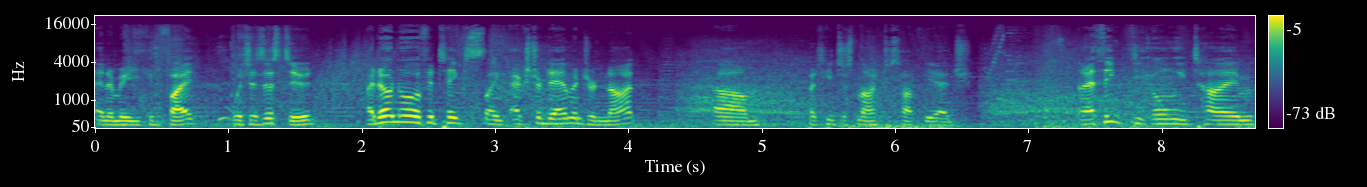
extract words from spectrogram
enemy you can fight, which is this dude. I don't know if it takes like extra damage or not, um, but he just knocked us off the edge. And I think the only time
